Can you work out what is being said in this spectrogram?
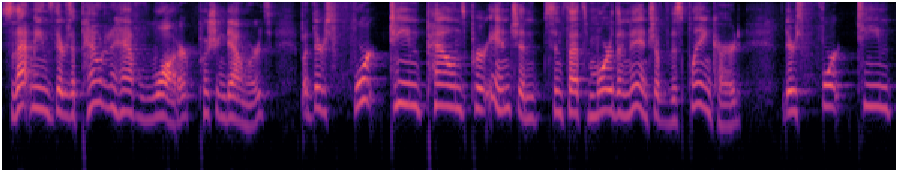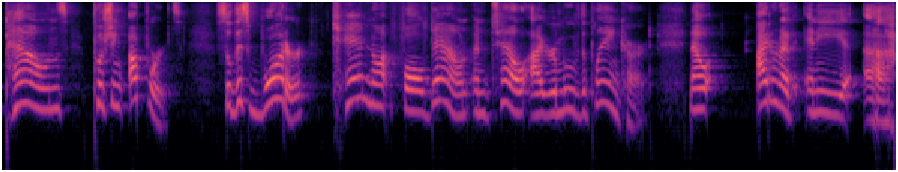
So that means there's a pound and a half of water pushing downwards, but there's 14 pounds per inch, and since that's more than an inch of this playing card, there's 14 pounds pushing upwards. So this water cannot fall down until I remove the playing card. Now, I don't have any uh,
